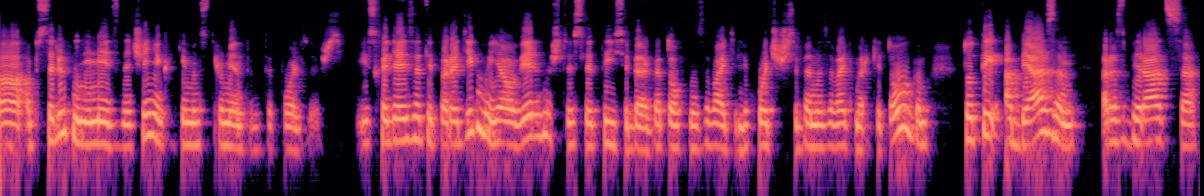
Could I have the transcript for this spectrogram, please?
абсолютно не имеет значения, каким инструментом ты пользуешься. Исходя из этой парадигмы, я уверена, что если ты себя готов называть или хочешь себя называть маркетологом, то ты обязан разбираться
